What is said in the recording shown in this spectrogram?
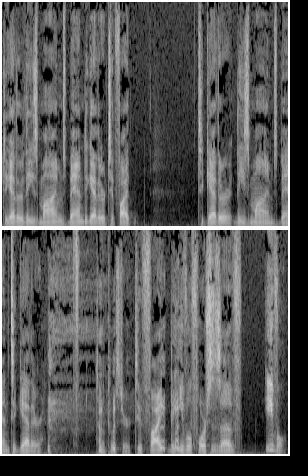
Together, these mimes band together to fight. Together, these mimes band together, tongue twister, to fight the evil forces of evil.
